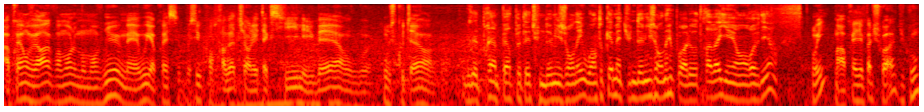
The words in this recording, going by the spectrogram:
après on verra vraiment le moment venu. Mais oui, après c'est possible qu'on se rabatte sur les taxis, les Uber ou, ou le scooter. Vous êtes prêt à perdre peut-être une demi-journée ou en tout cas mettre une demi-journée pour aller au travail et en revenir? Oui, bah après il n'y a pas de choix du coup.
